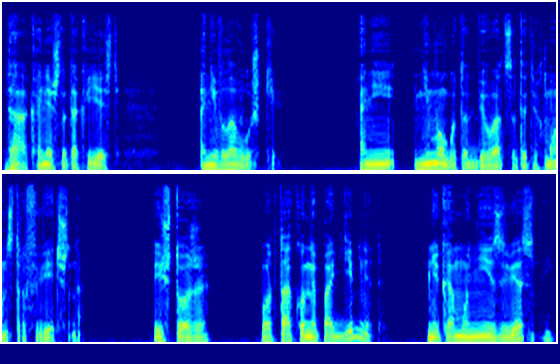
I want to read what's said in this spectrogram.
Да, конечно, так и есть. Они в ловушке. Они не могут отбиваться от этих монстров вечно. И что же? Вот так он и погибнет? Никому неизвестный,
